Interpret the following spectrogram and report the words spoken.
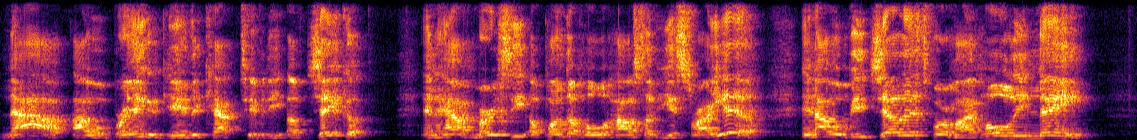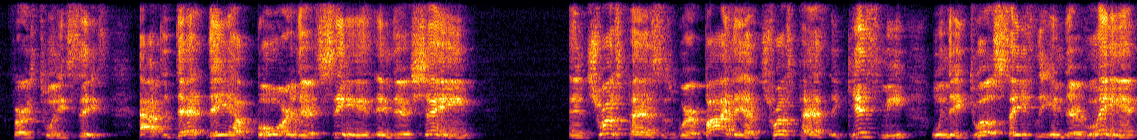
Now I will bring again the captivity of Jacob, and have mercy upon the whole house of Israel, and I will be jealous for my holy name. Verse 26. After that they have borne their sins and their shame, and trespasses whereby they have trespassed against me when they dwelt safely in their land,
